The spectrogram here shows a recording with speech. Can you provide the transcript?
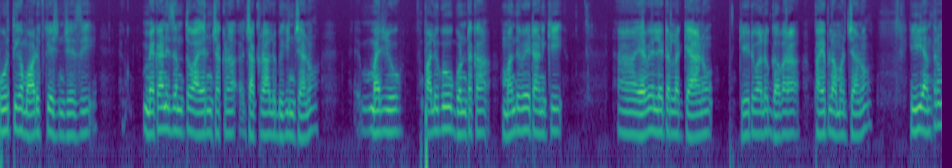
పూర్తిగా మాడిఫికేషన్ చేసి మెకానిజంతో ఐరన్ చక్ర చక్రాలు బిగించాను. మరియు పలుగు గుంటక మందు వేయటానికి ఇరవై లీటర్ల క్యాను గేటు వాళ్ళు గవర పైపులు అమర్చాను. ఈ యంత్రం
